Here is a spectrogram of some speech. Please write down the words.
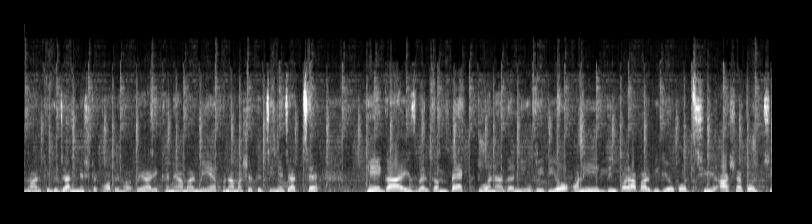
আমার, কিন্তু জানি না সেটা কবে হবে। আর এখানে আমার মেয়ে এখন আমার সাথে জিমে যাচ্ছে। Hey guys welcome back to another new video অনেক দিন পর আবার ভিডিও করছি। আশা করছি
